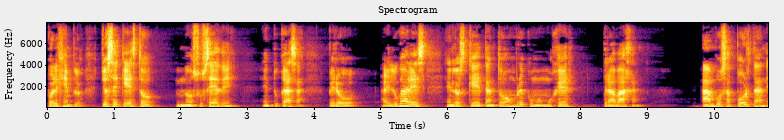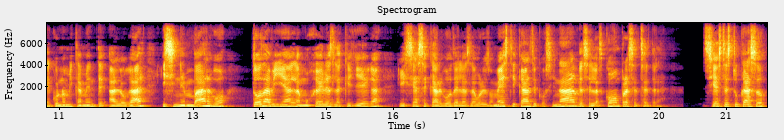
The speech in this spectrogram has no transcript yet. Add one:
Por ejemplo, yo sé que esto no sucede en tu casa, pero hay lugares en los que tanto hombre como mujer trabajan. Ambos aportan económicamente al hogar y sin embargo todavía la mujer es la que llega y se hace cargo de las labores domésticas, de cocinar, de hacer las compras, etc. Si este es tu caso,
